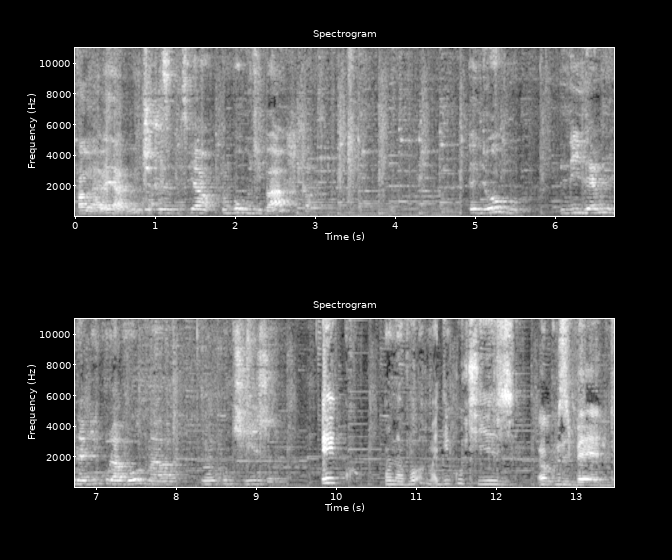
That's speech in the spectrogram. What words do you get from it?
fa una bella mettiamo un po' di pasta. E dopo gli diamo una piccola forma con cookies. Ecco, una forma di cookies. Oh, così bello.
